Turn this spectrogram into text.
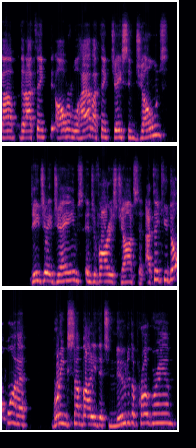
um, that I think that Auburn will have. I think Jason Jones, DJ James, and Ja'Varrius Johnson. I think you don't want to bring somebody that's new to the program,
